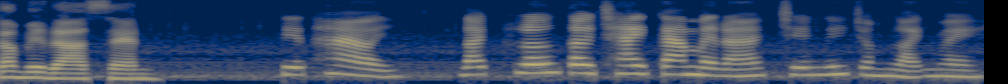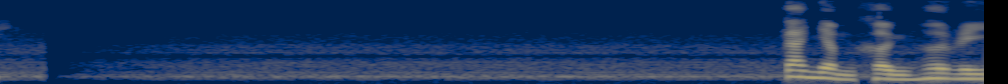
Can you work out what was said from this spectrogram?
កាមេរ៉ាសែន ទៀតហើយដាច់ភ្លើងទៅឆៃកាមេរ៉ាជាងនេះចម្លែកមែនកាញឹមឃើញហឺរី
